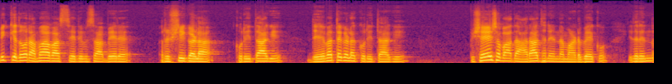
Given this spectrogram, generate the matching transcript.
ಮಿಕ್ಕಿದವರು ಅಮಾವಾಸ್ಯೆ ದಿವಸ ಬೇರೆ ಋಷಿಗಳ ಕುರಿತಾಗಿ, ದೇವತೆಗಳ ಕುರಿತಾಗಿ ವಿಶೇಷವಾದ ಆರಾಧನೆಯನ್ನು ಮಾಡಬೇಕು. ಇದರಿಂದ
